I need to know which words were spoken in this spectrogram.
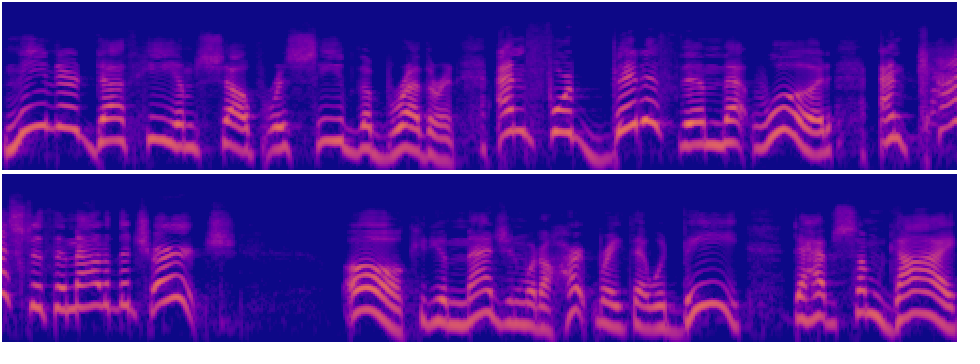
neither doth he himself receive the brethren, and forbiddeth them that would, and casteth them out of the church. Oh, could you imagine what a heartbreak that would be to have some guy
